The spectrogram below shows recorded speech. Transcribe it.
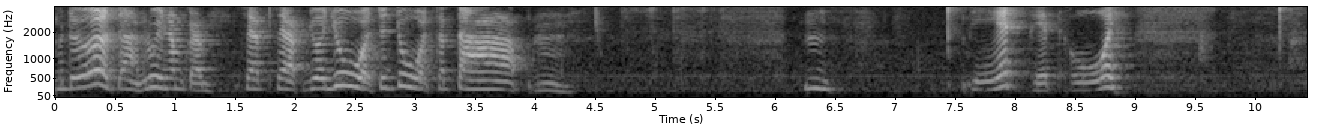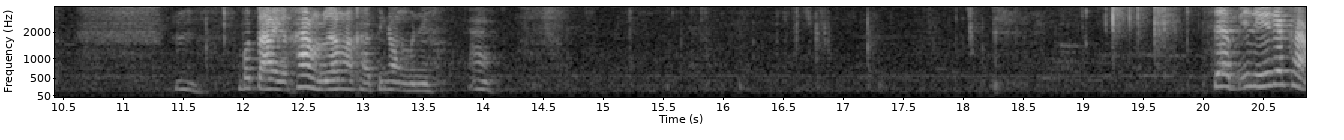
มาเด้อจ้าลุยน้ำกันแซบแซบยั่วยั่วจะจวดจะจาบอืมอืมเผ็ดเผ็ดโอ้ยอืมบ่ตายกับข้างเรื่องละค่ะ พี่น้องมันนี่อืมแซบอีหลีเด้ค่ะ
